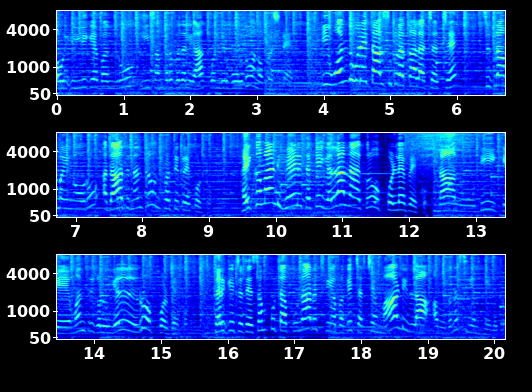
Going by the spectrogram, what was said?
ಅವ್ರು ಇಲ್ಲಿಗೆ ಬಂದರು, ಈ ಸಂದರ್ಭದಲ್ಲಿ ಯಾಕೆ ಬಂದಿರಬಹುದು ಅನ್ನೋ ಪ್ರಶ್ನೆ ಇದೆ. ಈ ಒಂದೂವರೆ ತಾಸುಗಳ ಕಾಲ ಚರ್ಚೆ ಸಿದ್ದರಾಮಯ್ಯನವರು ಅದಾದ ನಂತರ ಒಂದು ಪ್ರತಿಕ್ರಿಯೆ ಕೊಟ್ಟರು ಹೈಕಮಾಂಡ್ ಹೇಳಿದ್ದಕ್ಕೆ ಎಲ್ಲ ನಾಯಕರು ಒಪ್ಕೊಳ್ಳೇಬೇಕು. ನಾನು, ಡಿ ಕೆ, ಮಂತ್ರಿಗಳು ಎಲ್ಲರೂ ಒಪ್ಕೊಳ್ಬೇಕು. ಖರ್ಗೆ ಜೊತೆ ಸಂಪುಟ ಪುನಾರಚನೆಯ ಬಗ್ಗೆ ಚರ್ಚೆ ಮಾಡಿಲ್ಲ ಅನ್ನೋದನ್ನ ಸಿಎಂ ಹೇಳಿದ್ರು.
